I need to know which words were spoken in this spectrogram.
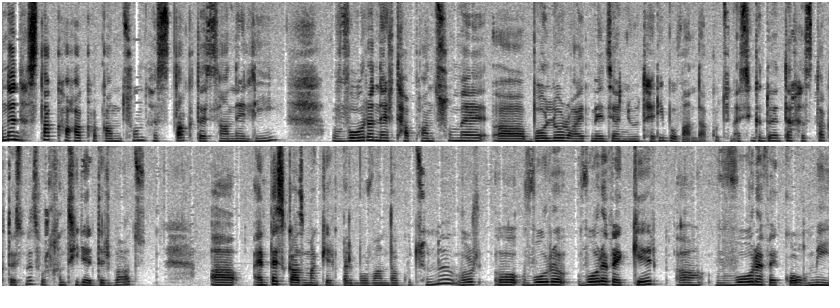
ունեն հստակ քաղաքականություն, հստակ տեսանելի, որը ներթափանցում է բոլոր այդ մեդիանյութերի բովանդակությունը։ Այսինքն դու այնտեղ հստակ տեսնես, որ խնդիր է դրված այնպես կազմակերպել բովանդակությունը, որ որը որևէ կերպ որևէ կողմի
